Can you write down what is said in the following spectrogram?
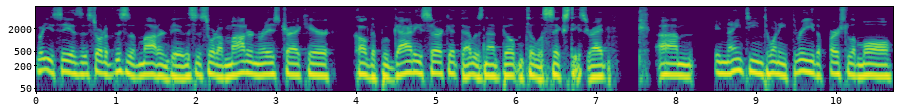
What you see is a sort of this is a modern view. This is sort of a modern racetrack here called the Bugatti Circuit. That was not built until the '60s, right? Um, in 1923, the first Le Mans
